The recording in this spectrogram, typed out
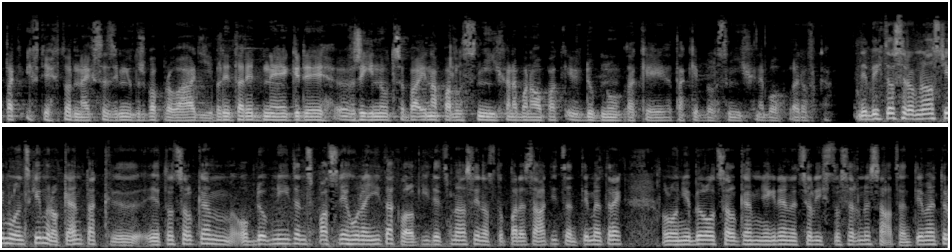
tak i v těchto dnech se zimní údržba provádí. Byly tady dny, kdy v říjnu třeba i napadl sníh, nebo naopak i v dubnu taky, taky byl sníh nebo ledovka. Kdybych to srovnal s tím loňským rokem, tak eh, je to celkem obdobný, ten spad sněhu není tak velký, teď jsme asi na 150 cm, loni bylo celkem někde necelých 170 cm.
